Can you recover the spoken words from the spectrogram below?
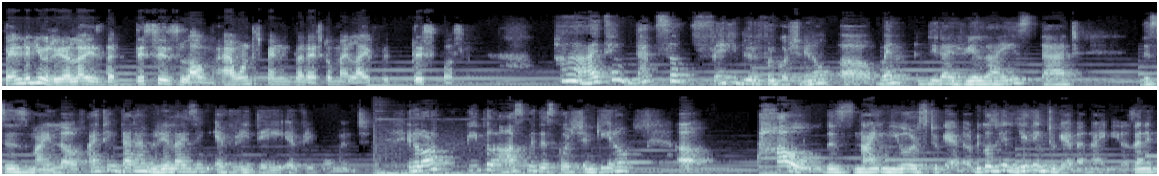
When did you realize that this is love? I want to spend the rest of my life with this person. Huh, I think that's a very beautiful question. You know, uh, when did I realize that this is my love? I think that I'm realizing every day, every moment. You know, a lot of people ask me this question, you know, uh, how this nine years together? Because we're living together nine years, and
